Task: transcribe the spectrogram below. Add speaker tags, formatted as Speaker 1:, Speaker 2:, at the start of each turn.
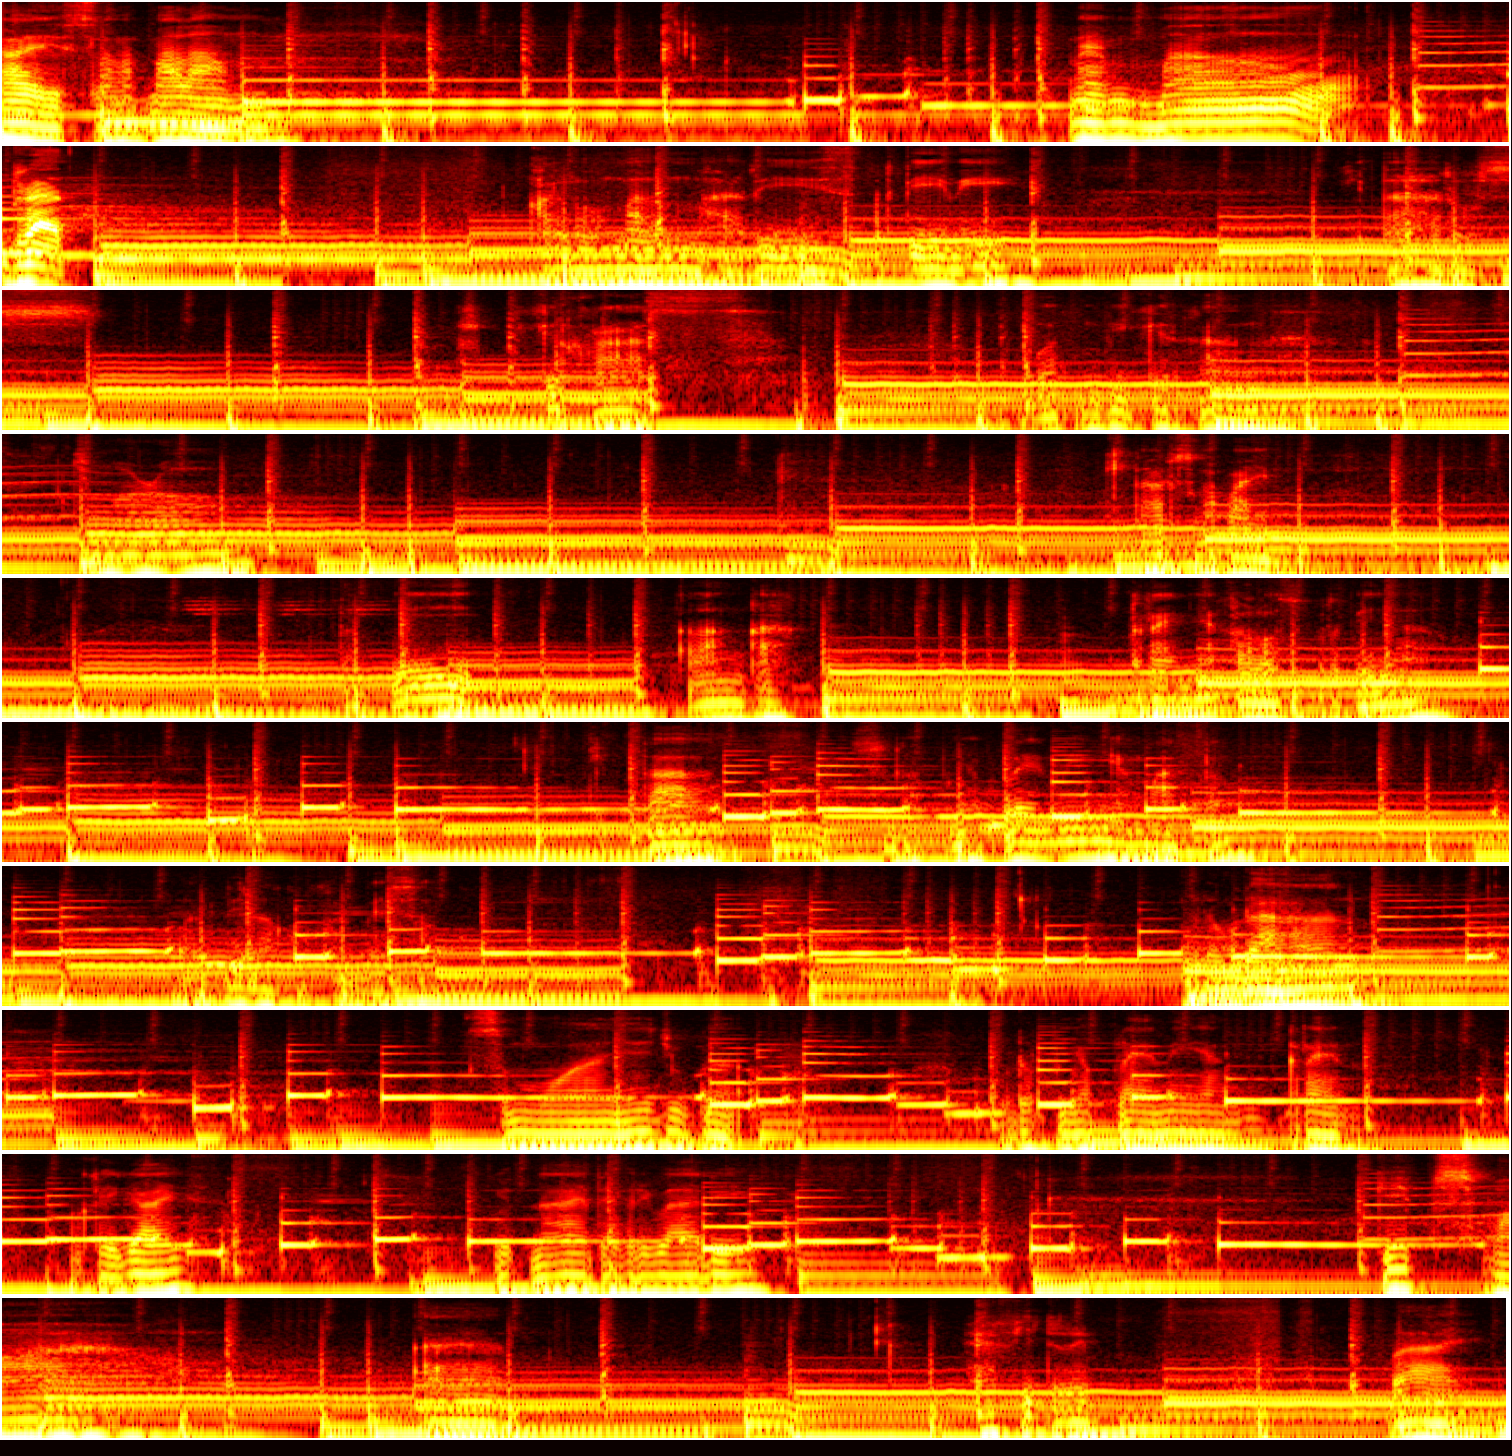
Speaker 1: guys, selamat malam. Memang berat kalau malam hari seperti ini. Kita harus berpikir keras buat memikirkan tomorrow. Kita harus ngapain tapi alangkah kerennya kalau sepertinya kita sudah punya planning yang matang buat dilakukan besok. Mudah-mudahan semuanya juga udah punya planning yang keren. Oke okay, guys good night everybody. Keep smile and happy dream. Bye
